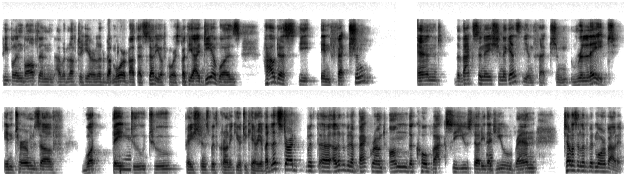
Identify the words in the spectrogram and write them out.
people involved, and I would love to hear a little bit more about that study, of course. But the idea was, how does the infection and the vaccination against the infection relate in terms of what they yeah. do to patients with chronic urticaria. But let's start with uh, a little bit of background on the COVAC CU study that you ran. Tell us a little bit more about it.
